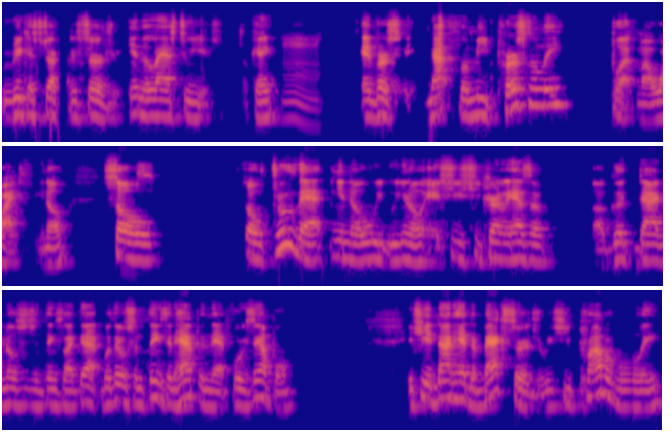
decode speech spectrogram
reconstructive surgery in the last two years. Okay. Hmm. Adversity. Not for me personally, but my wife, you know. So so through that, you know, we, we you know, she she currently has a, a good diagnosis and things like that. But there were some things that happened that, for example, if she had not had the back surgery, she probably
